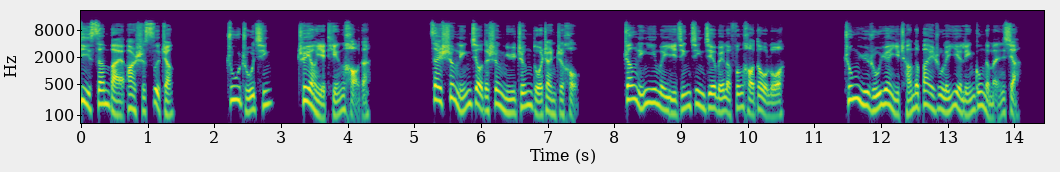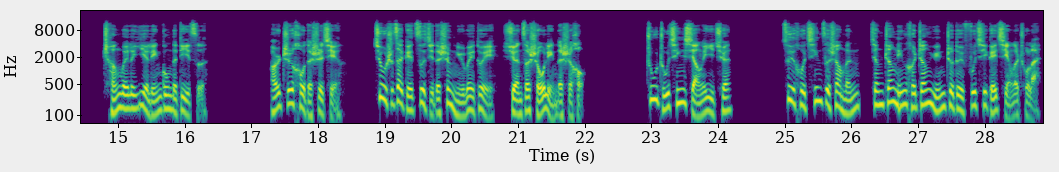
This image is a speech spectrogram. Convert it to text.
第三百二十四章，朱竹清，这样也挺好的。在圣灵教的圣女争夺战之后，张灵因为已经进阶为了封号斗罗，终于如愿以偿的拜入了叶灵宫的门下，成为了叶灵宫的弟子。而之后的事情，就是在给自己的圣女卫队选择首领的时候，朱竹清想了一圈。最后亲自上门，将张玲和张云这对夫妻给请了出来。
